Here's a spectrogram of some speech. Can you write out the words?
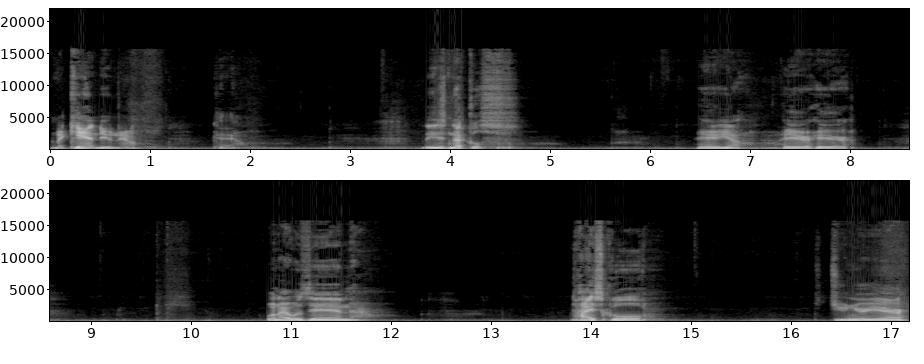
And I can't do now. Okay. These knuckles. Here, you know. Here, here when I was in high school, junior year,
